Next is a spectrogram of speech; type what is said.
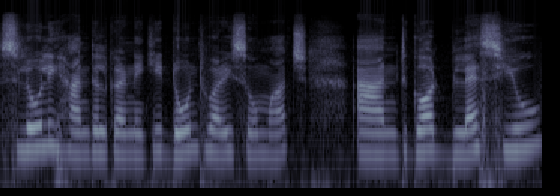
स्लोली हैंडल करने की don't worry so much and God bless you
